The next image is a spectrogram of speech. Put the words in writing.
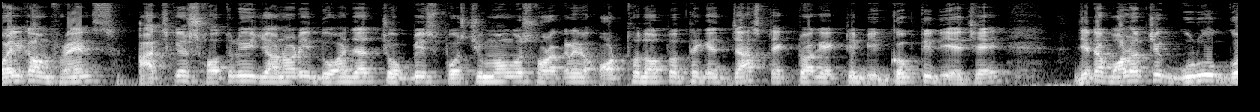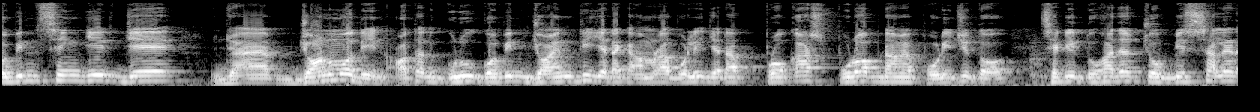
ওয়েলকাম ফ্রেন্ডস আজকে সতেরোই জানুয়ারি দু হাজার চব্বিশ পশ্চিমবঙ্গ সরকারের অর্থ দপ্তর থেকে জাস্ট একটু আগে একটি বিজ্ঞপ্তি দিয়েছে, যেটা বলা হচ্ছে গুরু গোবিন্দ সিংজির যে জন্মদিন, অর্থাৎ গুরু গোবিন্দ জয়ন্তী যেটাকে আমরা বলি, যেটা প্রকাশ পুরব নামে পরিচিত, সেটি দু হাজার চব্বিশ সালের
